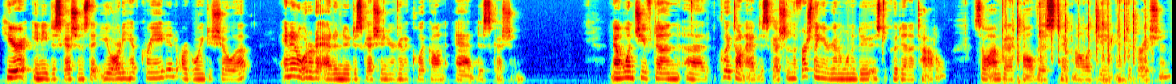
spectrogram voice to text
Here any discussions that you already have created are going to show up and in order to add a new discussion you're going to click on add discussion. Now once you've done uh, clicked on add discussion the first thing you're going to want to do is to put in a title. So I'm going to call this technology integration.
